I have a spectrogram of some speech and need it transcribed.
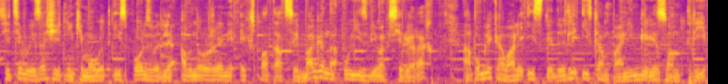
сетевые защитники могут использовать для обнаружения эксплуатации бага на уязвимых серверах, опубликовали исследователи из компании Горизонт 3.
